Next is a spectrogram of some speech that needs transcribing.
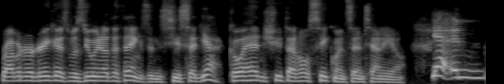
Robert Rodriguez was doing other things. And he said, Yeah, go ahead and shoot that whole sequence, Antonio. yeah, and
